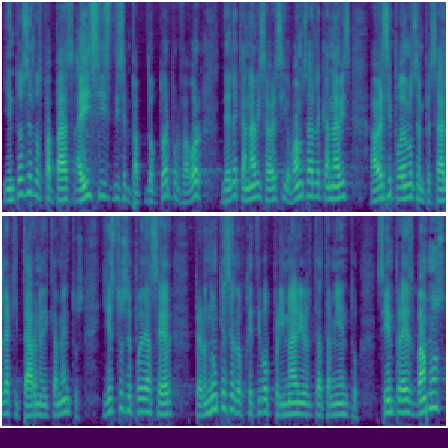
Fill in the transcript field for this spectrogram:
Y entonces los papás, ahí sí dicen, doctor, por favor, dele cannabis a ver si, o vamos a darle cannabis a ver si podemos empezarle a quitar medicamentos. Y esto se puede hacer, pero nunca es el objetivo primario del tratamiento. Siempre es, vamos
